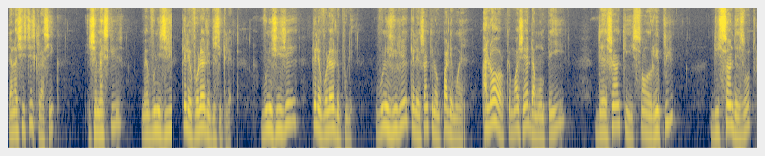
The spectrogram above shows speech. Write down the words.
dans la justice classique, je m'excuse, mais vous ne jugez que les voleurs de bicyclettes. Vous ne jugez que les voleurs de poulets. Vous ne jugez que les gens qui n'ont pas de moyens. Alors que moi, j'ai dans mon pays des gens qui sont repus du sang des autres,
